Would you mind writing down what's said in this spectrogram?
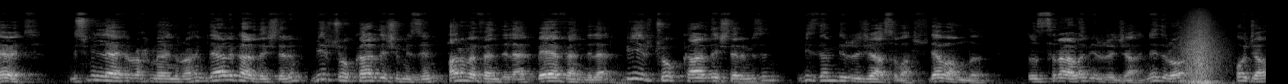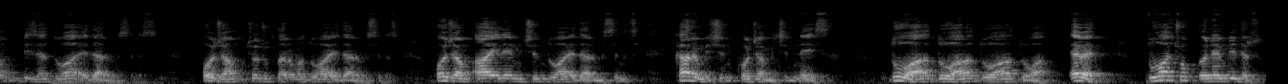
Evet. Bismillahirrahmanirrahim. Değerli kardeşlerim, birçok kardeşimizin, hanımefendiler, beyefendiler, birçok kardeşlerimizin bizden bir ricası var. Devamlı, ısrarla bir rica. Nedir o? Hocam bize dua eder misiniz? Hocam çocuklarıma dua eder misiniz? Hocam ailem için dua eder misiniz? Karım için, kocam için neyse. Dua, dua, dua, dua. Evet, dua çok önemlidir.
